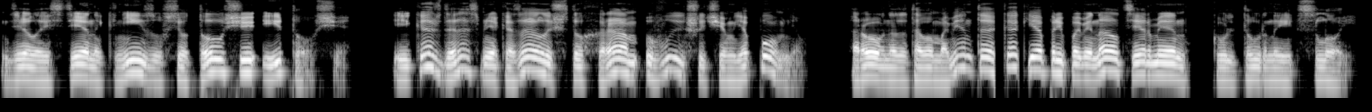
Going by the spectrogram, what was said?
делая стены к низу все толще и толще. И каждый раз мне казалось, что храм выше, чем я помнил, ровно до того момента, как я припоминал термин «культурный слой».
